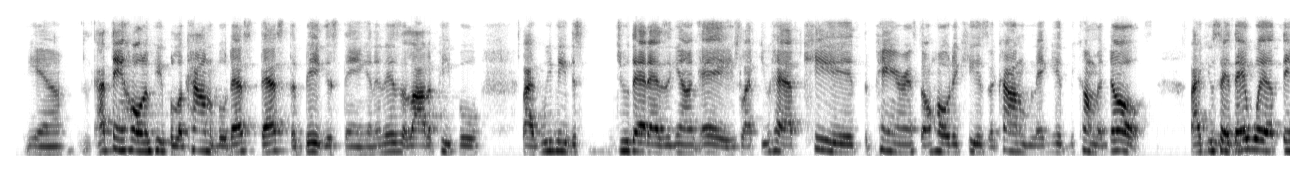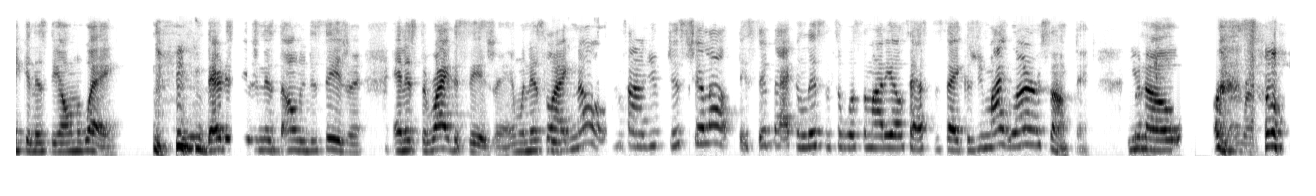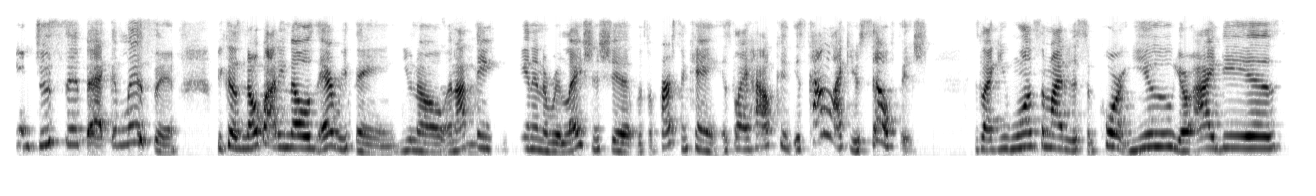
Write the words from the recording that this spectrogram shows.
Yeah, I think holding people accountable that's that's the biggest thing, and it is a lot of people like we need to do that as a young age. Like you have kids, the parents don't hold their kids accountable, and they get become adults. Like you said, their way of thinking is the only way. their decision is the only decision, and it's the right decision. And when it's like, no, sometimes you just chill out, they sit back and listen to what somebody else has to say because you might learn something. You know, so just sit back and listen because nobody knows everything, you know. And I mm-hmm. think being in a relationship, if a person can't, it's like, how could it's kind of like you're selfish. It's like you want somebody to support you, your ideas,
